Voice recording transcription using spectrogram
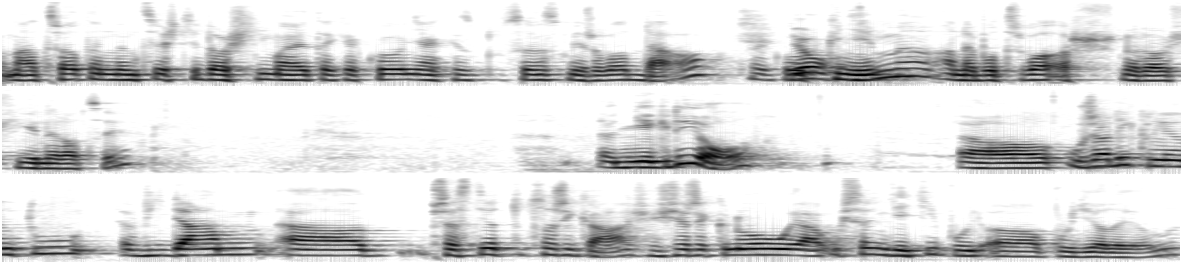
má třeba tendenci ještě další majetek jako nějakým způsobem směřovat dál? Jako jo. k ním? A nebo třeba až na další generaci? Někdy jo. U řady klientů vídám přesně to, co říkáš, že řeknou, já už jsem děti podělil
